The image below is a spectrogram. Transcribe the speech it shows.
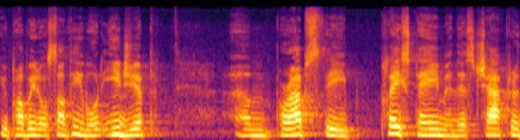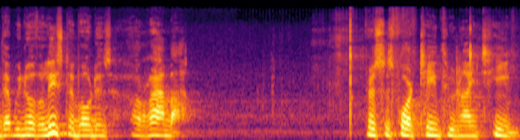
You probably know something about Egypt. Um, perhaps the place name in this chapter that we know the least about is Ramah, verses 14 through 19.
